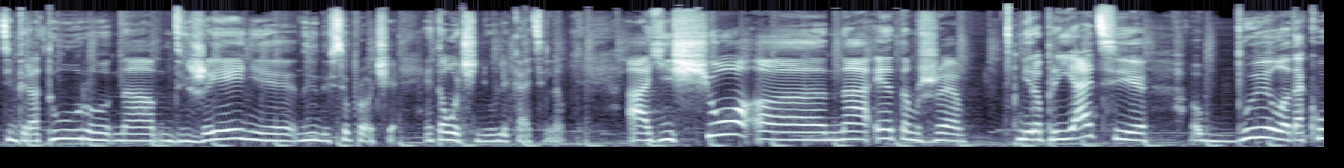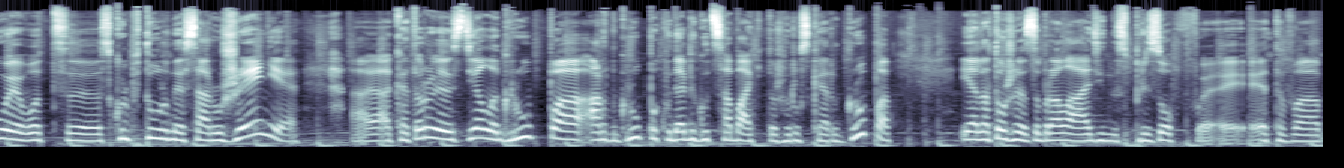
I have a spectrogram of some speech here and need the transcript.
температуру, на движение, ну и на все прочее. Это очень увлекательно. А еще э, на этом же мероприятии было такое вот э, скульптурное сооружение, э, которое сделала группа, арт-группа «Куда бегут собаки», тоже русская арт-группа, и она тоже забрала один из призов э, этого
